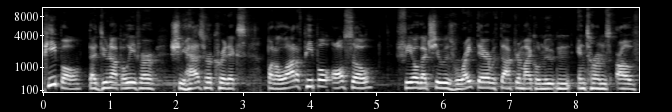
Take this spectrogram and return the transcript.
people that do not believe her. She has her critics, but a lot of people also feel that she was right there with Dr. Michael Newton in terms of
